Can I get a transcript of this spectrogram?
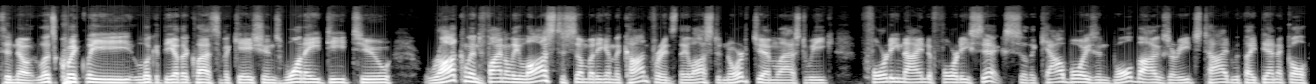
to note. Let's quickly look at the other classifications. One A D two Rockland finally lost to somebody in the conference. They lost to North Gem last week, 49 to 46. So the Cowboys and Bulldogs are each tied with identical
